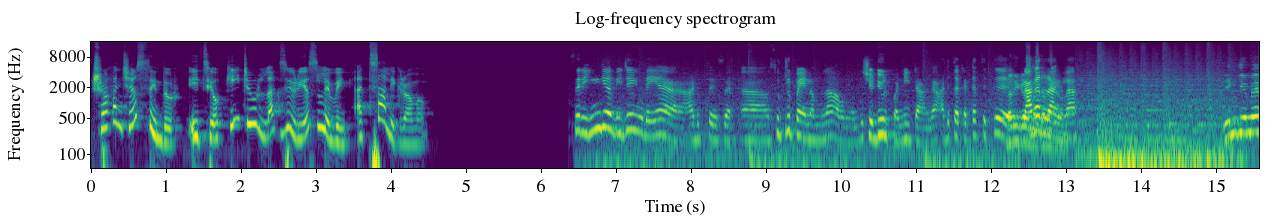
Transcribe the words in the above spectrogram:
Travancore Sindur. It's your key to luxurious living at Saligramam. சரி இங்க விஜயுடைய அடுத்த சுற்றுப்பயணம்லாம் அவங்க வந்து ஷெட்யூல் பண்ணிட்டாங்க. அடுத்த கட்டத்துக்கு நகர்றாங்களா? எங்கேயுமே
